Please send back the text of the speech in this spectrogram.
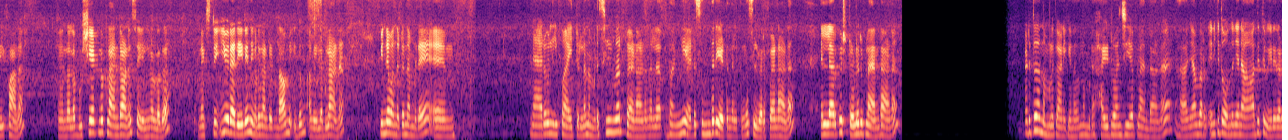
ലീഫാണ് നല്ല ബുഷിയായിട്ടുള്ള പ്ലാന്റ് ആണ് സെയിലിനുള്ളത്. നെക്സ്റ്റ് ഈ ഒരു അരയിൽ നിങ്ങൾ കണ്ടിട്ടുണ്ടാവും ഇതും അവൈലബിൾ ആണ് പിന്നെ വന്നിട്ട് നമ്മുടെ നാരോ ലീഫായിട്ടുള്ള നമ്മുടെ സിൽവർ ഫേണാണ്. നല്ല ഭംഗിയായിട്ട് സുന്ദരിയായിട്ട് നിൽക്കുന്ന സിൽവർ ഫേണാണ്. എല്ലാവർക്കും ഇഷ്ടമുള്ളൊരു പ്ലാന്റ് ആണ് അടുത്തത് നമ്മൾ കാണിക്കുന്നത് നമ്മുടെ ഹൈഡ്രോഞ്ചിയ പ്ലാന്റ് ആണ്. ഞാൻ പറഞ്ഞു എനിക്ക് തോന്നുന്നു ഞാൻ ആദ്യത്തെ വീടുകൾ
